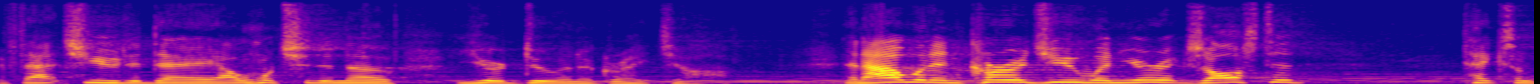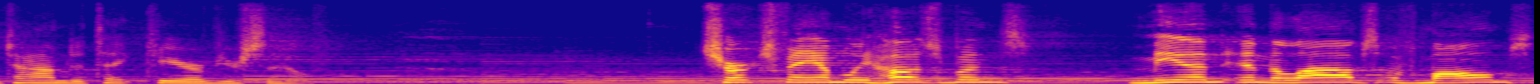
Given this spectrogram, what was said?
If that's you today, I want you to know you're doing a great job. And I would encourage you when you're exhausted, take some time to take care of yourself. Church family, husbands, men in the lives of moms,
